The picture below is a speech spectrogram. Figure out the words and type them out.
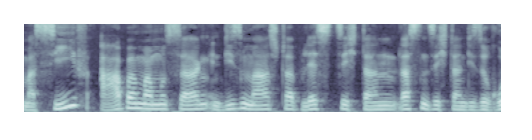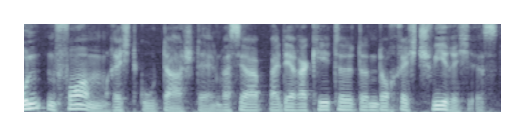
massiv, aber man muss sagen, in diesem Maßstab lässt sich dann, lassen sich dann diese runden Formen recht gut darstellen, was ja bei der Rakete dann doch recht schwierig ist.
